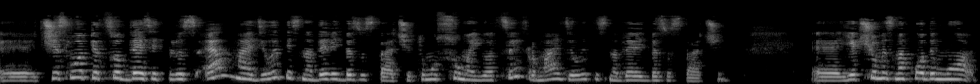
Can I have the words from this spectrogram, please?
Е, Число 510 плюс n має ділитись на 9 без остачі, тому сума його цифр має ділитись на 9 без остачі. Е, Якщо ми знаходимо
